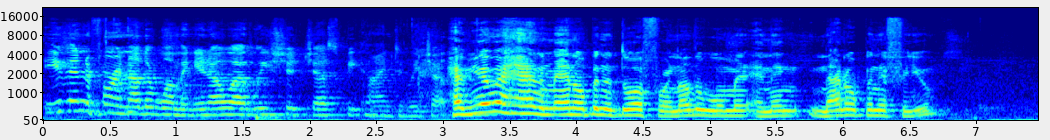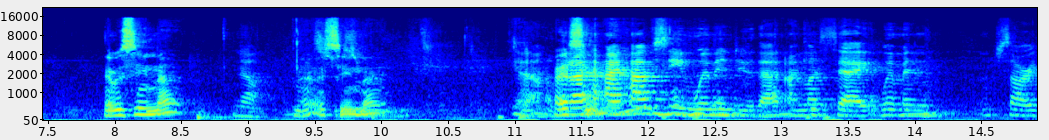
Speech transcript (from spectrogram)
Even for another woman, you know what? We should just be kind to each other. Have you ever had a man open the door for another woman and then not open it for you? Ever seen that? No. Never seen that. Yeah, but I. I have seen women do that. I must say, women. I'm sorry,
